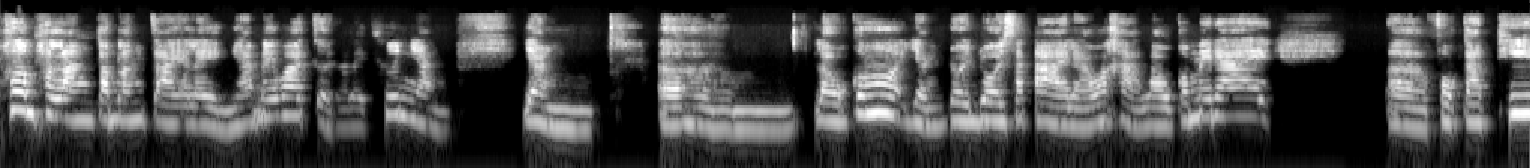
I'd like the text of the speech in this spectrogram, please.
เพิ่มพลังกำลังใจอะไรอย่างเงี้ย ไม่ว่าเกิดอะไรขึ้นอย่างอย่างเออเราก็อย่างโดยโดยสไตล์แล้วอะค่ะ เราก็ไม่ได้ โฟกัสที่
